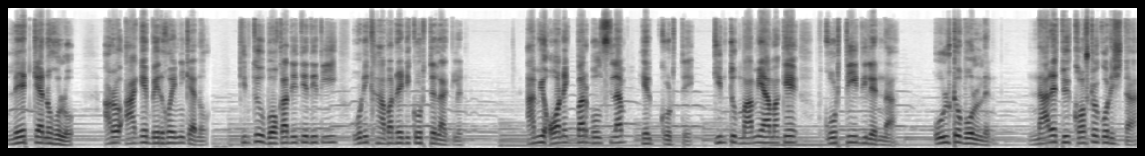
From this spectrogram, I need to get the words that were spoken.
লেট কেন হলো? আরও আগে বের হয়নি কেন? কিন্তু বকা দিতে দিতেই উনি খাবার রেডি করতে লাগলেন। আমি অনেকবার বলছিলাম হেল্প করতে। কিন্তু মামি আমাকে করতেই দিলেন না। উল্টো বললেন, না রে, তুই কষ্ট করিস না।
